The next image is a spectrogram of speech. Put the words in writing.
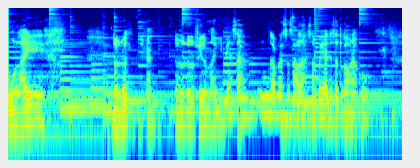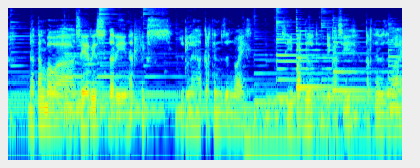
mulai download ya kan? Download, download film lagi biasa nggak merasa salah. Sampai ada satu kawan aku datang bawa series dari Netflix judulnya 13 Reasons Why. Si Padil tuh dikasih 13 Reasons Why.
